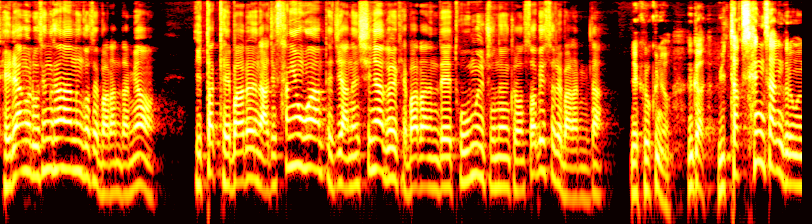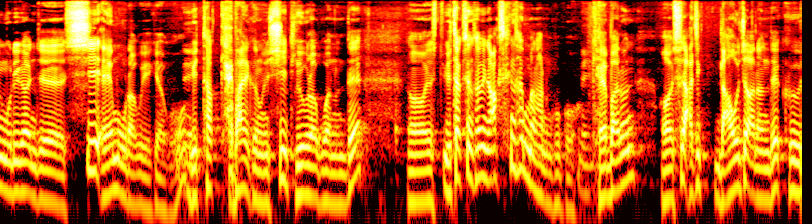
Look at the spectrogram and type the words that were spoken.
대량으로 생산하는 것을 말한다며 위탁 개발은 아직 상용화되지 않은 신약을 개발하는 데 도움을 주는 그런 서비스를 말합니다. 네, 그렇군요. 그러니까 위탁 생산 그러면 우리가 이제 CMO라고 얘기하고 위탁 개발 그러면 CDO라고 하는데 어, 위탁 생산은 그냥 막 생산만 하는 거고 개발은 어, 시- 아직 나오지 않았는데 그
